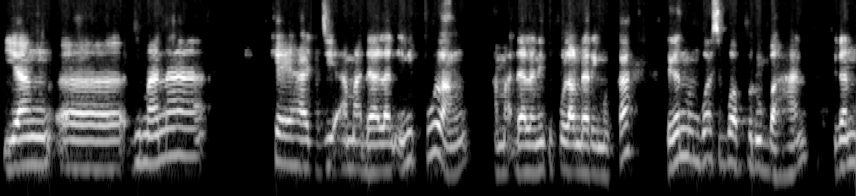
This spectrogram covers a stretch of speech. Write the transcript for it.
yang eh, di mana Kiai Haji Ahmad Dahlan ini pulang, Ahmad Dahlan itu pulang dari Mekah dengan membuat sebuah perubahan, dengan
